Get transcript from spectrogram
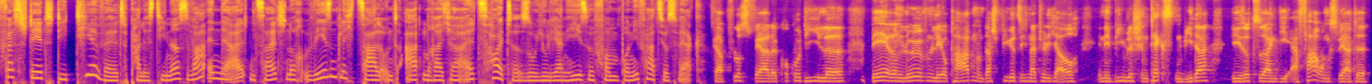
Fest steht, die Tierwelt Palästinas war in der alten Zeit noch wesentlich zahl- und artenreicher als heute, so Julian Hese vom Bonifatiuswerk. Es gab Flusspferde, Krokodile, Bären, Löwen, Leoparden und das spiegelt sich natürlich auch in den biblischen Texten wieder, die sozusagen die Erfahrungswerte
